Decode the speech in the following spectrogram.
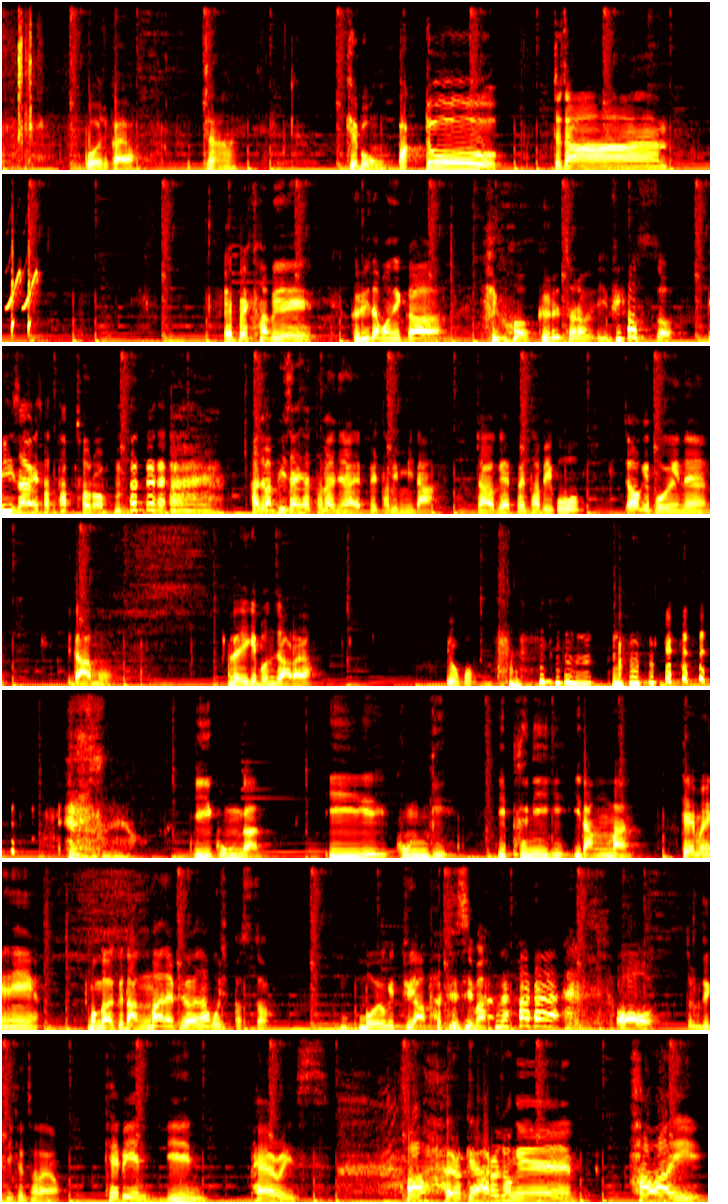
보여줄까요? 자, 개봉 박두 짜잔. 에펠탑이 그리다 보니까 이거 그릇처럼 휘었어. 피사의 사탑처럼. 하지만 피사의 사탑이 아니라 에펠탑입니다. 자, 여기 에펠탑이고 저기 보이는 이 나무. 근데 이게 뭔지 알아요? 요거. 이 공간, 이 공기, 이 분위기, 이 낭만. 케빈이 뭔가 그 낭만을 표현하고 싶었어. 뭐 여기 뒤에 아파트지만 어좀 느낌 괜찮아요 케빈 인 페리스 아 이렇게 하루 종일 하와이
